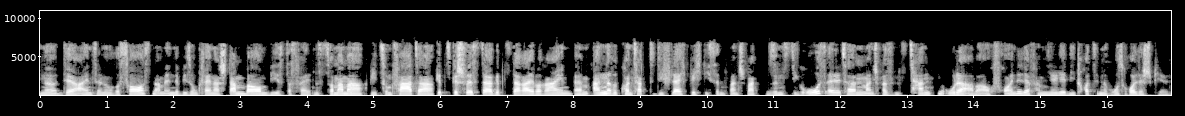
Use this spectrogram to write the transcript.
ne, der einzelnen Ressourcen. Am Ende wie so ein kleiner Stammbaum. Wie ist das Verhältnis zur Mama? Wie zum Vater? Gibt es Geschwister? Gibt es da Reibereien? Ähm, andere Kontakte, die vielleicht wichtig sind. Manchmal sind es die Großeltern, manchmal sind es Tanten oder aber auch Freunde der Familie, die trotzdem eine große Rolle spielen.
